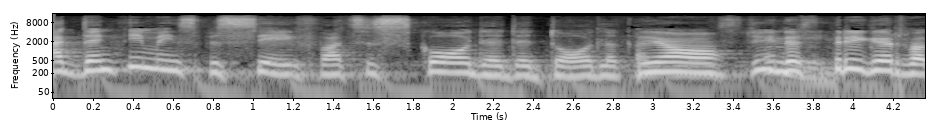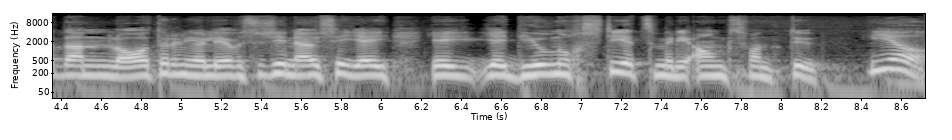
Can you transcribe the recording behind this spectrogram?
Ek dink nie mense besef wat se skade dit dadelik aan ja, mens doen. Ja, en dis triggers wat dan later in jou lewe soos jy nou sê jy jy jy deel nog steeds met die angs van toe. Ja,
